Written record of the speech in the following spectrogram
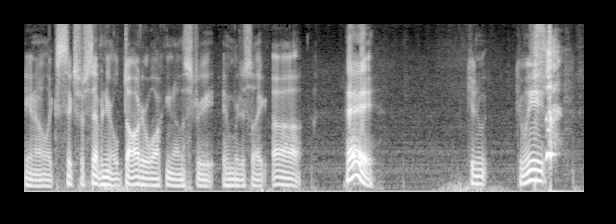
you know, like six or seven year old daughter walking down the street, and we're just like, uh, hey, can can we?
